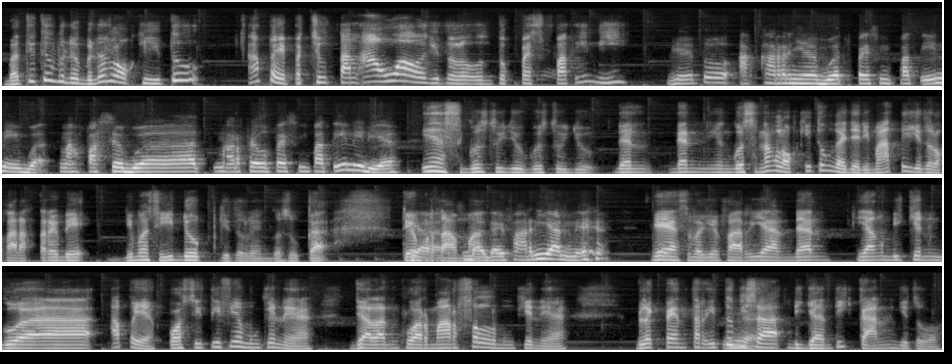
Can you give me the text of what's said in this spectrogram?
Berarti tuh bener-bener Loki itu apa ya pecutan awal gitu loh untuk PS4 ini. Dia itu akarnya buat PS4 ini, buat nafasnya buat Marvel PS4 ini dia. Yes, gue setuju, gue setuju. Dan dan yang gue senang Loki tuh nggak jadi mati gitu loh karakternya be, dia masih hidup gitu loh yang gue suka. Itu yang Ya, pertama. Sebagai varian ya. Ya sebagai varian dan yang bikin gua apa ya positifnya mungkin ya jalan keluar Marvel mungkin ya Black Panther itu Iya. bisa digantikan gitu loh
